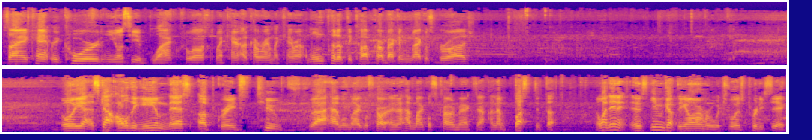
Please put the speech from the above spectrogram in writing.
So I can't record. You're gonna see a black for my camera. I'll cover around my camera. I'm gonna put up the cop car back in Michael's garage. Oh yeah, it's got all the EMS upgrades too that I have on Michael's car, and I have Michael's car maxed out, and I busted the. Oh, I didn't. It's even got the armor, which was pretty sick.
